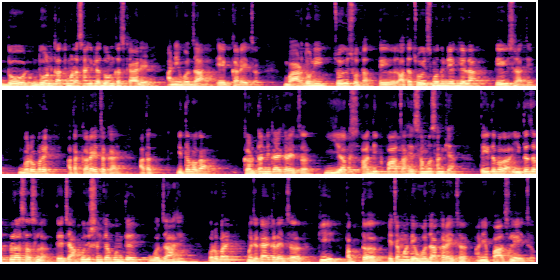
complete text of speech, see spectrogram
दोन दोन का तुम्हाला सांगितलं दोन कसं काय आले? आणि वजा एक करायचं. बार दोन्ही चोवीस होतात. ते आता चोवीसमधून एक गेला तेवीस राहते. बरोबर आहे? आता करायचं काय? आता इथं बघा करताना काय करायचं? यक्स अधिक पाच आहे समसंख्या. तर इथं बघा इथं जर प्लस असलं त्याची अपोजिट संख्या कोणती आहे? वजा आहे. बरोबर आहे? म्हणजे काय करायचं की फक्त याच्यामध्ये वजा करायचं आणि पाच लिहायचं.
